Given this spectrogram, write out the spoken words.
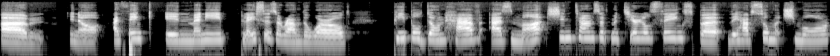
Um, you know, I think in many places around the world, people don't have as much in terms of material things, but they have so much more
